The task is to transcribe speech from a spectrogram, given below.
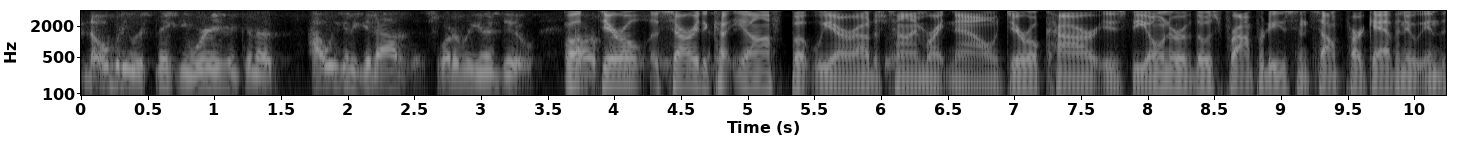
nobody was thinking we're even going to. How are we going to get out of this? What are we going to do? Well, Daryl, sorry to cut you off, but we are out of time right now. Daryl Carr is the owner of those properties in South Park Avenue in the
